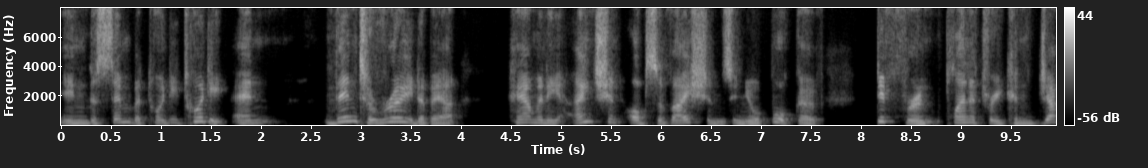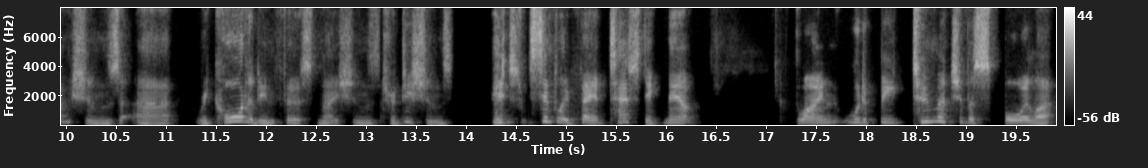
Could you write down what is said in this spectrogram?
in December 2020. And then to read about how many ancient observations in your book of different planetary conjunctions are recorded in First Nations traditions. It's simply fantastic. Now, Duane, would it be too much of a spoiler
